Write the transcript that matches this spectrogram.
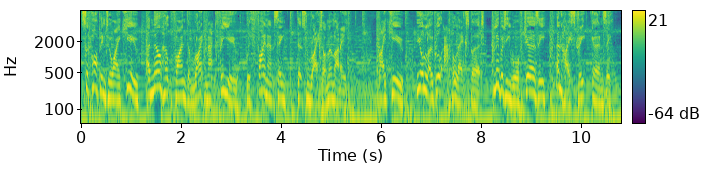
So pop into IQ and they'll help find the right Mac for you with financing that's right on the money. IQ, your local Apple expert, Liberty Wharf, Jersey, and High Street, Guernsey.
